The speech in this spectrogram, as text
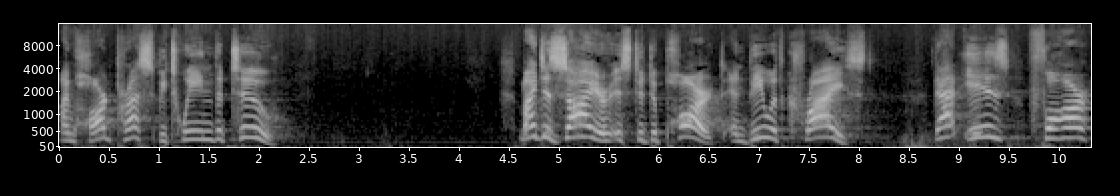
I'm hard pressed between the two. My desire is to depart and be with Christ. That is far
